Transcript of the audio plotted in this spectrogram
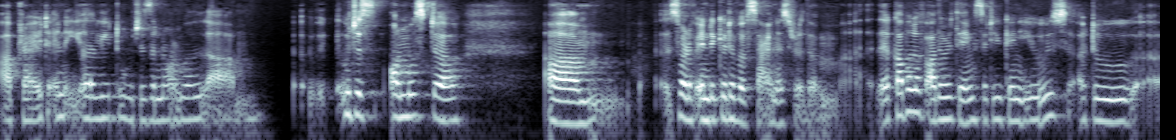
upright and lead two which is a normal um, which is almost uh, um, sort of indicative of sinus rhythm. A couple of other things that you can use uh, to uh,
